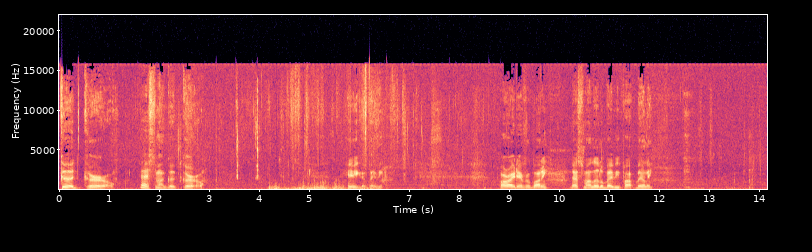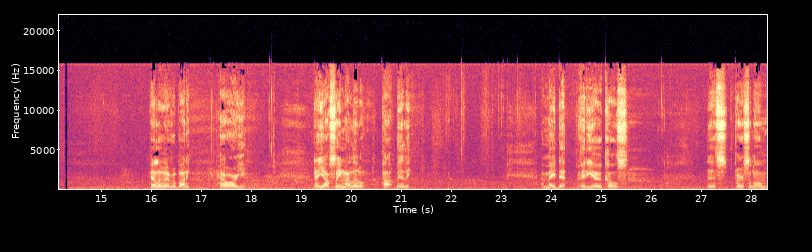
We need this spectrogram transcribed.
Good girl. That's my good girl. Here you go, baby. All right, everybody. That's my little baby pot belly. Hello, everybody. How are you? Now, y'all seen my little pot belly. I made that video because this person on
